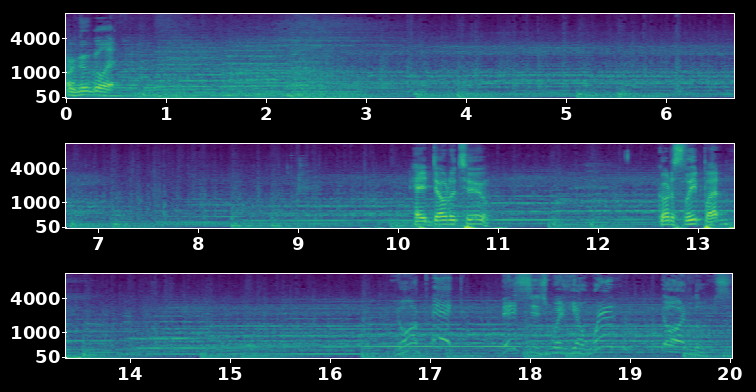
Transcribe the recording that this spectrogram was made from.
Or Google it. Hey Dota 2. Go to sleep, bud. Your pick. This is where you win or lose.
